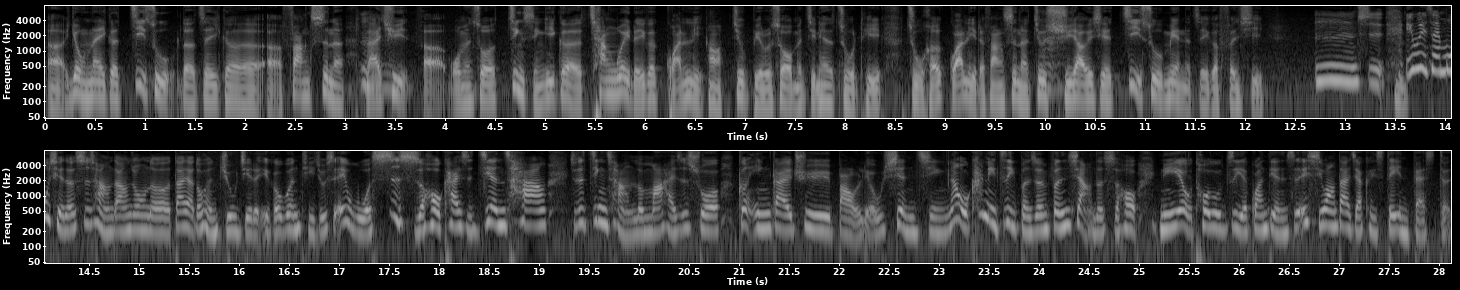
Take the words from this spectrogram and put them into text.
呃用那个技术的这个呃方式呢，来去呃我们说进行一个仓位的一个管理啊。就比如说我们今天的主题组合管理的方式呢，就需要一些技术面的这个分析。嗯，是因为在目前的市场当中呢，大家都很纠结的一个问题就是，哎，我是时候开始建仓，就是进场了吗？还是说更应该去保留现金？那我看你自己本身分享的时候，你也有透露自己的观点是，哎，希望大家可以 stay invested。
